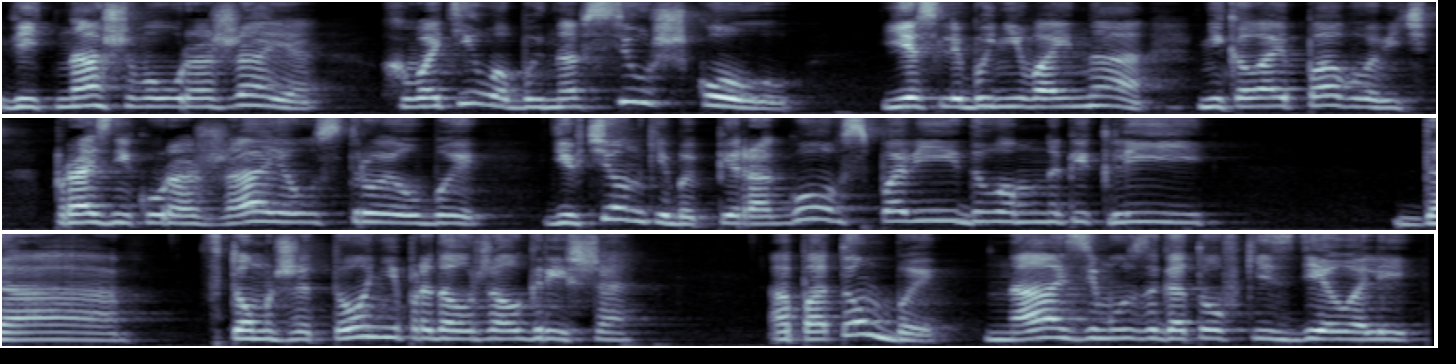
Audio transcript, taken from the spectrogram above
«Ведь нашего урожая хватило бы на всю школу. Если бы не война, Николай Павлович праздник урожая устроил бы, девчонки бы пирогов с повидлом напекли. Да, в том же тоне продолжал Гриша. А потом бы на зиму заготовки сделали.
